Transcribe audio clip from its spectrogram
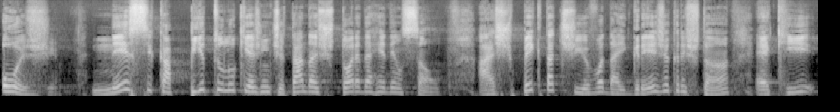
hoje, nesse capítulo que a gente está da história da redenção, a expectativa da igreja cristã é que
